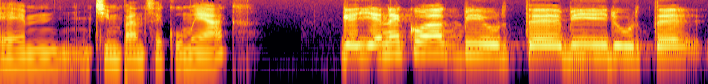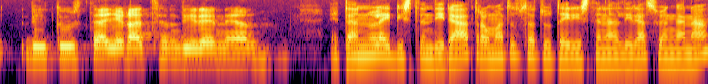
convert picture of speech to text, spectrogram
em, txinpantze kumeak? Gehienekoak bi urte, bi urte dituzte ailegatzen direnean. Eta nola iristen dira, traumatuzatuta iristen aldira zuen gana?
